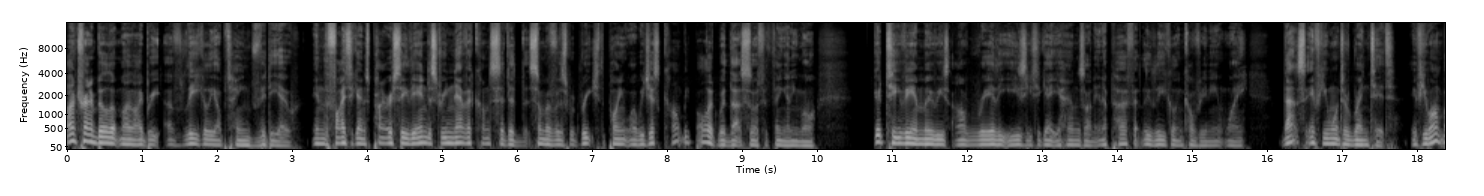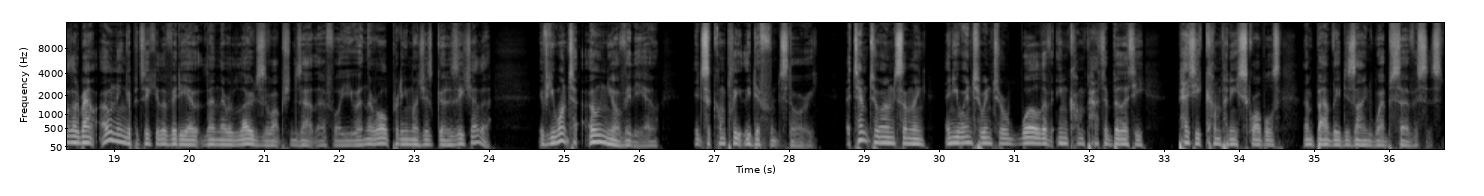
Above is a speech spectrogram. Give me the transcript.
I'm trying to build up my library of legally obtained video. In the fight against piracy, the industry never considered that some of us would reach the point where we just can't be bothered with that sort of thing anymore. Good TV and movies are really easy to get your hands on in a perfectly legal and convenient way. That's if you want to rent it. If you aren't bothered about owning a particular video, then there are loads of options out there for you, and they're all pretty much as good as each other. If you want to own your video, it's a completely different story. Attempt to own something, and you enter into a world of incompatibility, petty company squabbles, and badly designed web services.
